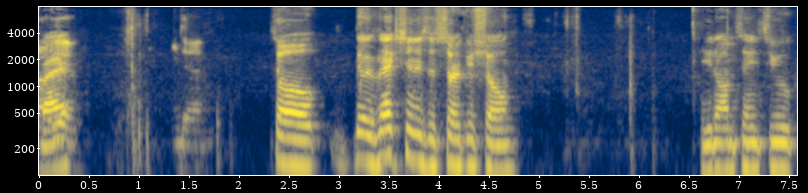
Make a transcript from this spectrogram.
Right. Yeah. yeah. So the election is a circus show. You know what I'm saying to you.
